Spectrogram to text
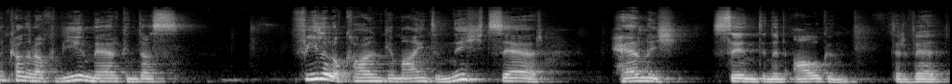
dann können auch wir merken, dass viele lokalen Gemeinden nicht sehr herrlich sind in den Augen der Welt.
